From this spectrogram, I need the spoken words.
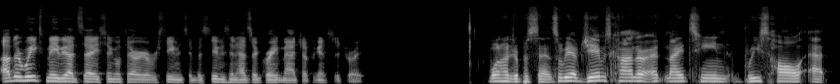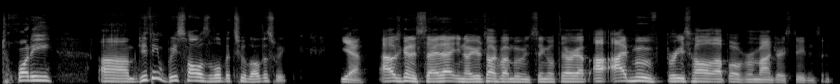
Other weeks, maybe I'd say Singletary over Stevenson, but Stevenson has a great matchup against Detroit. One hundred percent. So we have James Conner at nineteen, Breece Hall at twenty. Um, do you think Breece Hall is a little bit too low this week? Yeah, I was going to say that. You know, you're talking about moving Singletary up. I- I'd move Breece Hall up over Rhamondre Stevenson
